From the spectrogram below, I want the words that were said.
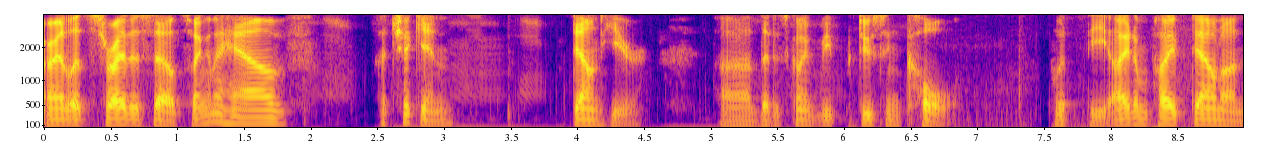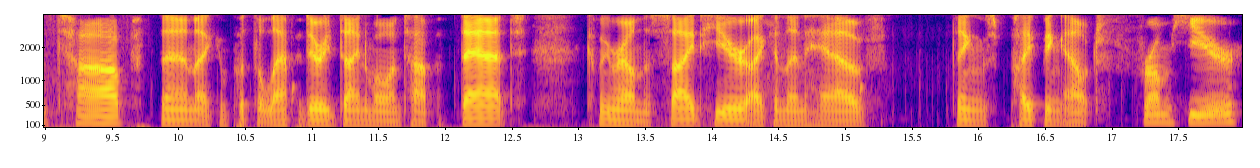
All right, let's try this out. So I'm going to have a chicken down here uh, that is going to be producing coal put the item pipe down on top. Then I can put the lapidary dynamo on top of that. Coming around the side here, I can then have things piping out from here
